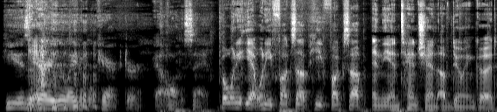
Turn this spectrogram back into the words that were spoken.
he is a Yeah. very relatable character uh, all the same. But when he yeah, when he fucks up, he fucks up in the intention of doing good.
